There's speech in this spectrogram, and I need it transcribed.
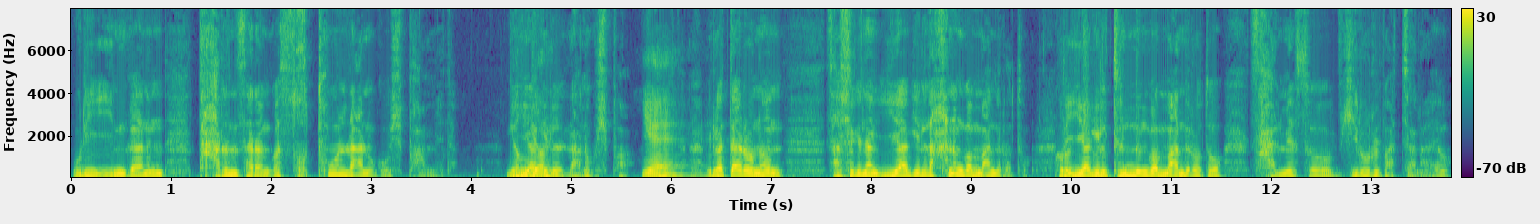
우리 인간은 다른 사람과 소통을 나누고 싶어 합니다. 연결. 이야기를 나누고 싶어. 예. 우리가 때로는 사실 그냥 이야기를 하는 것만으로도 또 그렇죠. 이야기를 듣는 것만으로도 삶에서 위로를 받잖아요.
